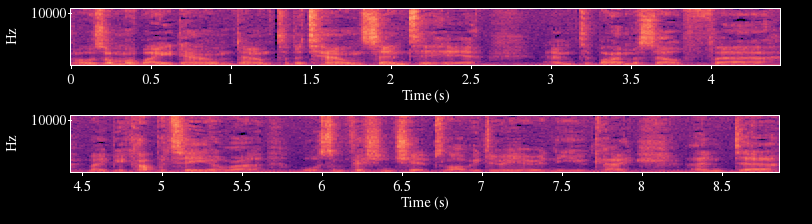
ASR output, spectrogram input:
I was on my way down down to the town centre here um, to buy myself uh, maybe a cup of tea or uh, or some fish and chips like we do here in the UK, and uh,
